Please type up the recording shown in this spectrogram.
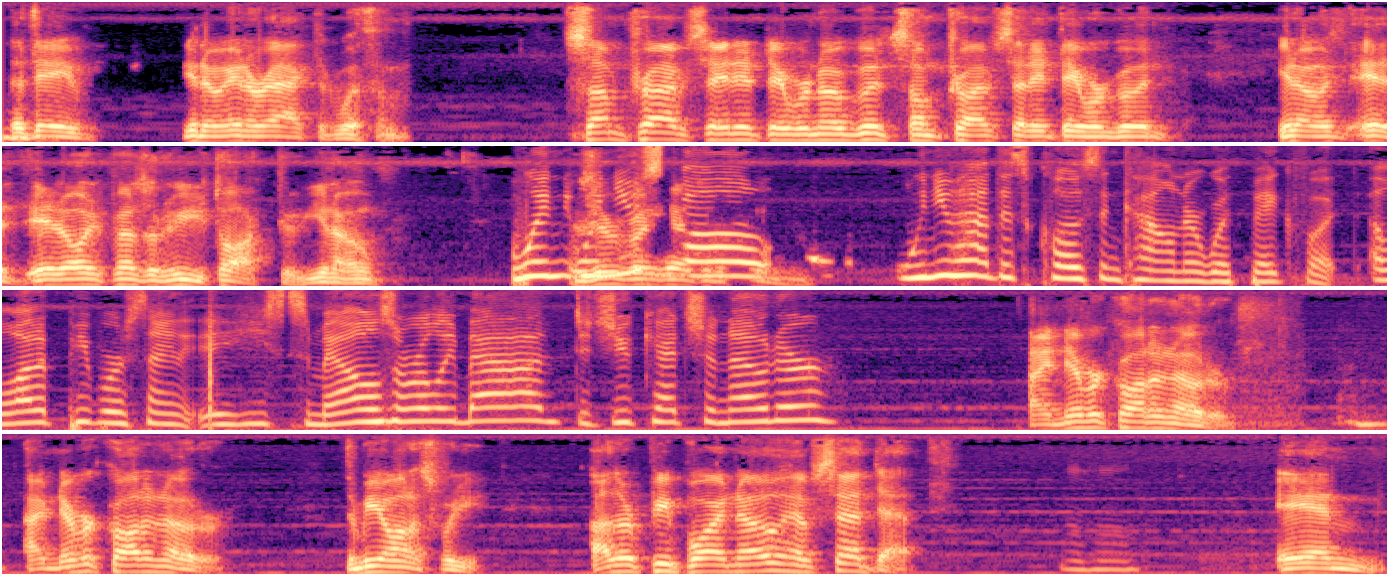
that they've, you know, interacted with them. Some tribes say that they were no good. Some tribes said that they were good. You know, it, it all depends on who you talk to, you know. when when you everybody has an saw when you had this close encounter with Bigfoot, a lot of people are saying he smells really bad. Did you catch an odor? I never caught an odor. I've never caught an odor, to be honest with you. Other people I know have said that. Mm-hmm. And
